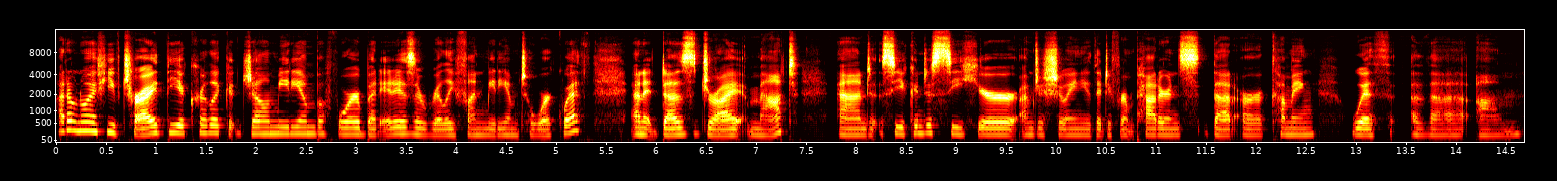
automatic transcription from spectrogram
I don't know if you've tried the acrylic gel medium before, but it is a really fun medium to work with. And it does dry matte. And so you can just see here, I'm just showing you the different patterns that are coming with the, um,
